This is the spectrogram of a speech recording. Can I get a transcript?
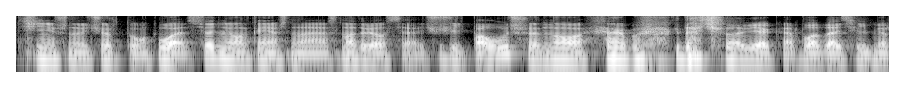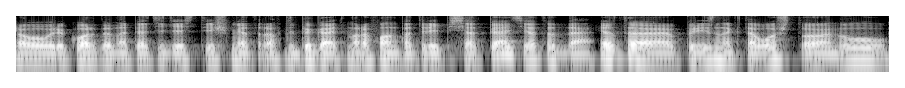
финишную черту. Вот, сегодня он, конечно, смотрелся чуть-чуть получше, но как бы, когда человек, обладатель мирового рекорда на 5 и 10 тысяч метров, добегает марафон по 3.55, это да, это признак того, что, ну,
